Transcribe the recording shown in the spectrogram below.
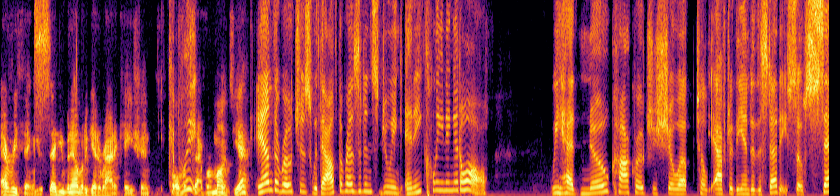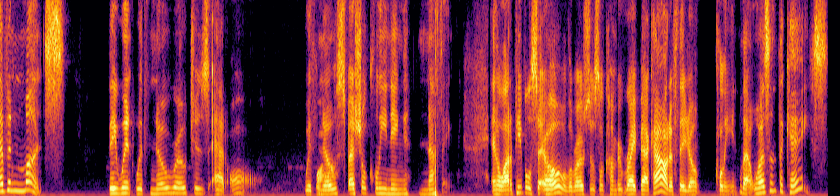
everything. You said you've been able to get eradication Complete. over several months. Yeah. And the roaches without the residents doing any cleaning at all. We had no cockroaches show up till after the end of the study. So 7 months they went with no roaches at all. With wow. no special cleaning, nothing. And a lot of people say, "Oh, well, the roaches will come right back out if they don't clean." That wasn't the case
